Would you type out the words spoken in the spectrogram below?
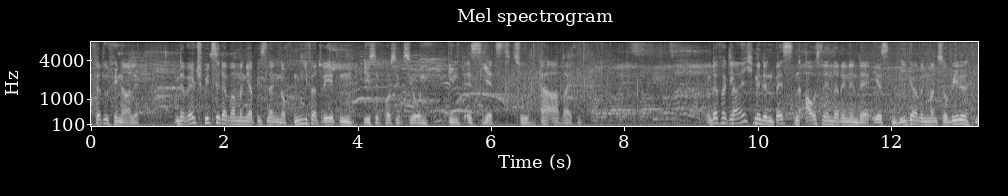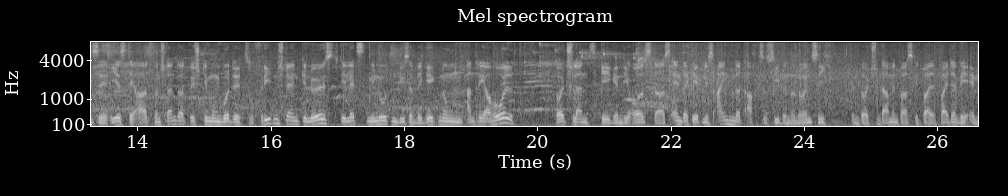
Viertelfinale. In der Weltspitze, da war man ja bislang noch nie vertreten. Diese Position gilt es jetzt zu erarbeiten. Und der Vergleich mit den besten Ausländerinnen der ersten Liga, wenn man so will, diese erste Art von Standortbestimmung wurde zufriedenstellend gelöst. Die letzten Minuten dieser Begegnung, Andrea Hohl, Deutschland gegen die All-Stars, Endergebnis 108 zu 97, dem deutschen Damenbasketball bei der WM.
